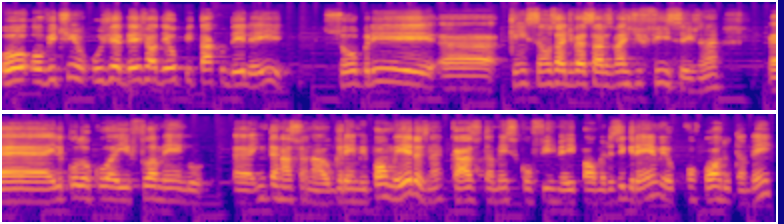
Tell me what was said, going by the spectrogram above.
Ô, Vitinho, o GB já deu o pitaco dele aí sobre uh, quem são os adversários mais difíceis, né? É, ele colocou aí Flamengo é, Internacional, Grêmio e Palmeiras, né? Caso também se confirme aí Palmeiras e Grêmio, eu concordo também.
